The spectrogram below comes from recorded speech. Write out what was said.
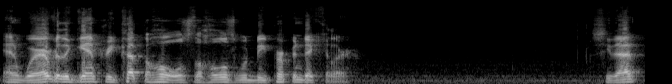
And wherever the gantry cut the holes, the holes would be perpendicular. See that?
